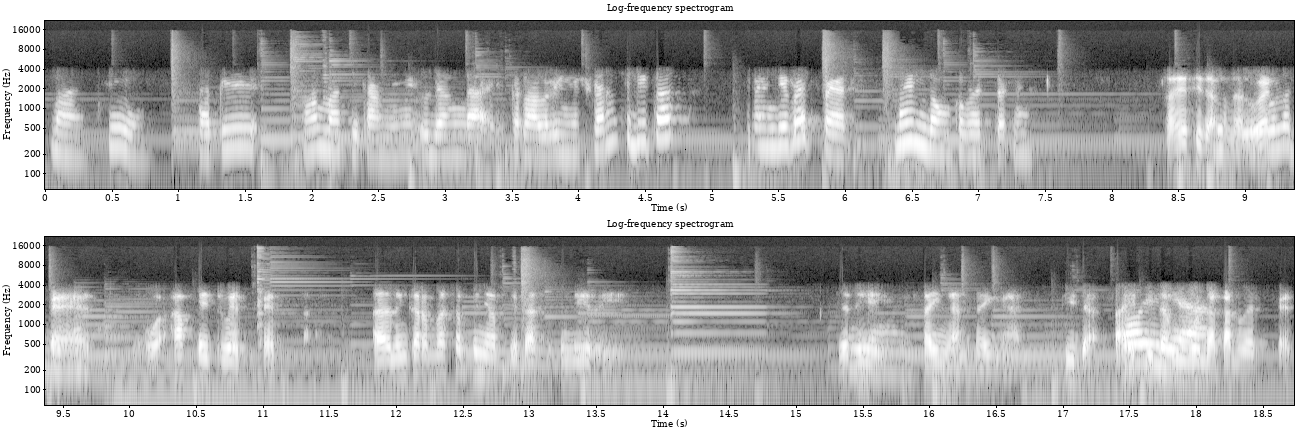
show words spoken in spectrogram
masih tapi oh, masih kami udah nggak terlalu ini sekarang sedita main di Wattpad main dong ke Wattpadnya Saya tidak kenal Wattpad. Wah, apa itu Wattpad? Eh, Lingkar Bahasa punya aplikasi sendiri. Jadi Iya. saingan, saingan. Tidak, saya Oh, tidak iya. menggunakan Wattpad.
